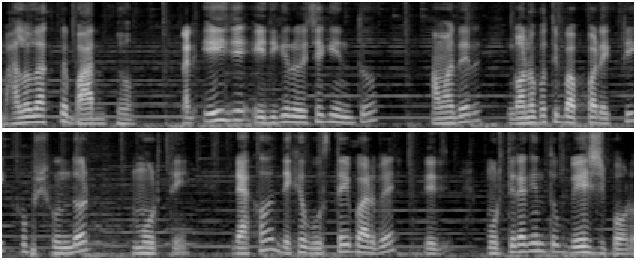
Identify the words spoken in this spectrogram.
ভালো লাগতে বাধ্য। আর এই যে এইদিকে রয়েছে কিন্তু আমাদের গণপতি বাপ্পার একটি খুব সুন্দর মূর্তি। দেখো, দেখে বুঝতেই পারবে যে মূর্তিটা কিন্তু বেশ বড়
